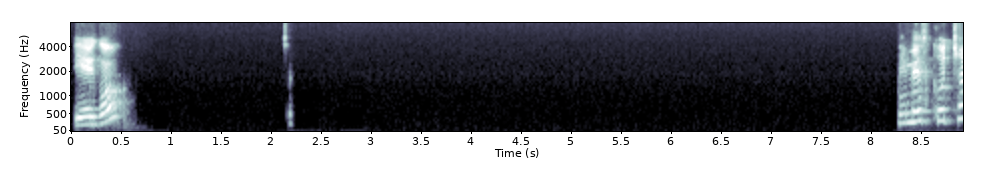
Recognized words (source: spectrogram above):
Diego, ¿sí me escucha?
